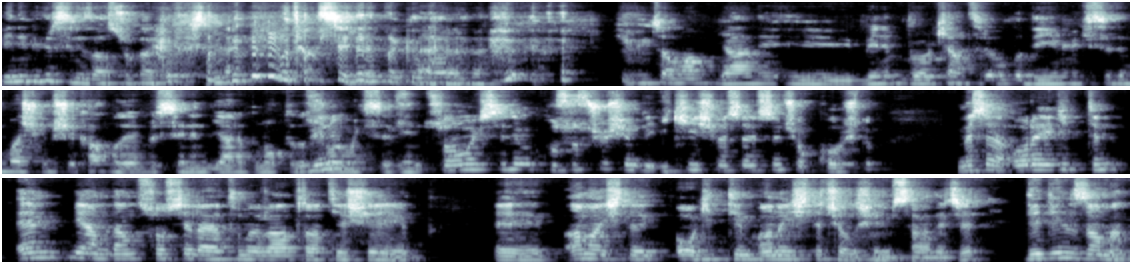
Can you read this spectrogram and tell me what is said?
beni bilirsiniz az çok arkadaşlar. Bu tarz şeylere takılmam. Şimdi tamam yani e, benim Work and Travel'da değinmek istediğim başka bir şey kalmadı Emre. Senin yani bu noktada Benim- sormak istediğin Sormak istediğim husus şu şimdi iki iş meselesini çok konuştuk. Mesela oraya gittin hem bir yandan sosyal hayatımı rahat rahat yaşayayım. Ee, ama işte o gittiğim ana işte çalışayım sadece. Dediğin zaman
